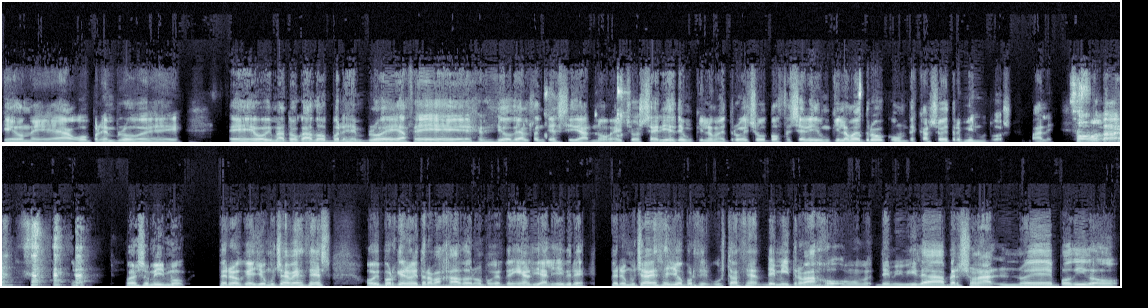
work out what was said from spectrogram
que donde hago, por ejemplo, eh, hoy me ha tocado, por ejemplo, hacer ejercicio de alta intensidad, ¿no? He hecho series de un kilómetro, he hecho 12 series de un kilómetro con un descanso de tres minutos, ¿vale? Se agota, ¿eh? Por eso mismo, pero que yo muchas veces, hoy porque no he trabajado, ¿no? Porque tenía el día libre, pero muchas veces yo por circunstancias de mi trabajo o de mi vida personal no he podido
